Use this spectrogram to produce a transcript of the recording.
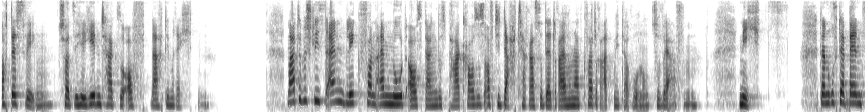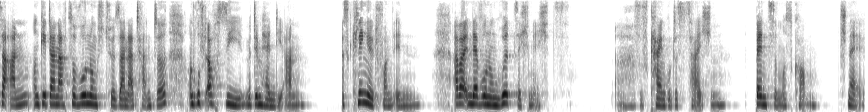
Auch deswegen schaut sie hier jeden Tag so oft nach dem Rechten. Marte beschließt einen Blick von einem Notausgang des Parkhauses auf die Dachterrasse der 300 Quadratmeter Wohnung zu werfen. Nichts. Dann ruft er Benze an und geht danach zur Wohnungstür seiner Tante und ruft auch sie mit dem Handy an. Es klingelt von innen, aber in der Wohnung rührt sich nichts. Es ist kein gutes Zeichen. Benze muss kommen. Schnell.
